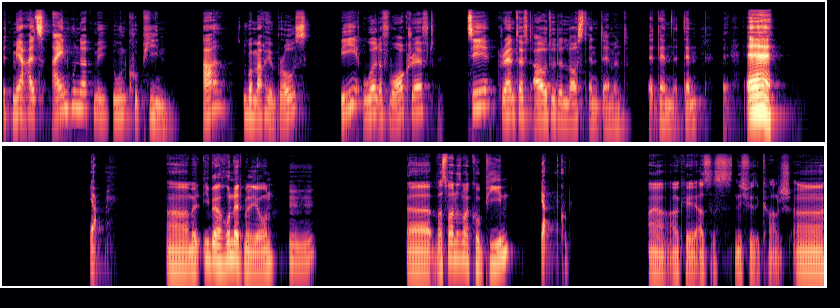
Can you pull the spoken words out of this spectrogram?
mit mehr als 100 Millionen Kopien? A. Super Mario Bros. B. World of Warcraft. C. Grand Theft Auto The Lost and Damned. Äh, Damned, Damned, äh. Ja. Äh, mit über 100 Millionen. Mhm. Äh, was waren das mal? Kopien? Ja, Kopie. Ah ja, okay, also es ist nicht physikalisch. Äh,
